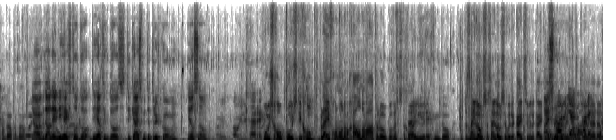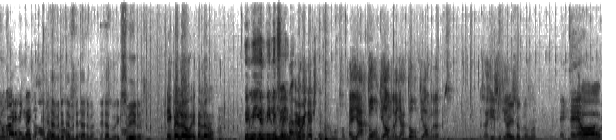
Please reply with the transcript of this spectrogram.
ben, door, door. Ja, we hebben alleen die hertog, do- die hertog dood. Die guys moeten terugkomen. Heel snel. Push gewoon, push die groep. Blijf gewoon onder, ga onder water lopen, rustig Zijn blijven. jullie richting Doc? Dat zijn loos, dat zijn loos, ze willen kijken, ze willen kijken. Hij Ik we gaan het, dit hebben we. Dit hebben we, dit hebben we, dit hebben we, dit hebben we. Ik zweer het. Ik ben low, ik ben low. Urmi, Urmi, links van je. Urmi next. Oh. Hey, jaag door op die andere, jaag door op die andere. Dat is easy ook wel, man. Oh,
